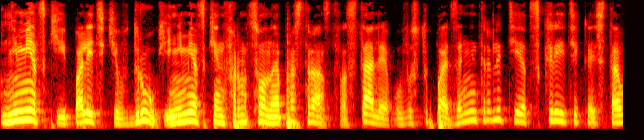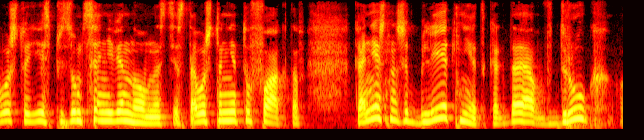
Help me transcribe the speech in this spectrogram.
немецкие политики вдруг и немецкое информационное пространство стали выступать за нейтралитет, с критикой, с того, что есть презумпция невиновности, с того, что нету фактов, конечно же, блекнет, когда вдруг э,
